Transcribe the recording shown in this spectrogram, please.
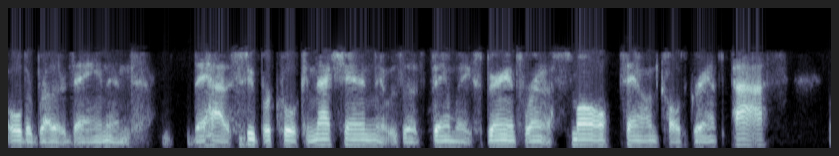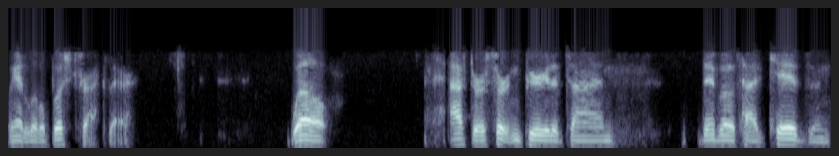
older brother Dane, and they had a super cool connection. It was a family experience. We're in a small town called Grants Pass. We had a little bush track there. Well, after a certain period of time, they both had kids, and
